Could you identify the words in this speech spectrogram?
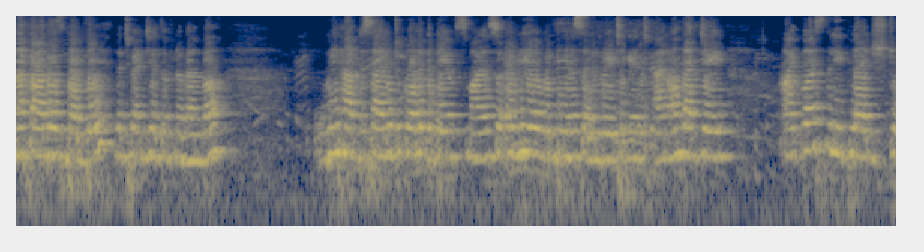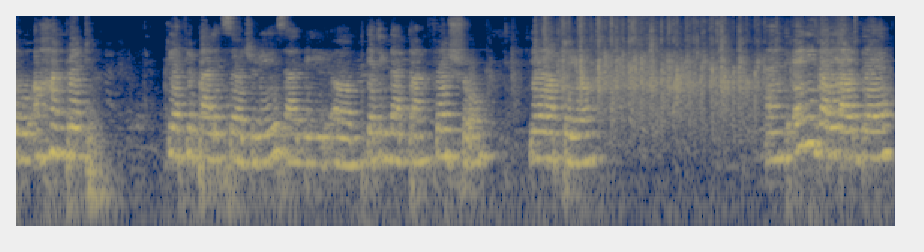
my father's birthday, the 20th of November. We have decided to call it the Day of Smiles, so every year we'll be here celebrating it. And on that day, I personally pledge to 100 cleft lip palate surgeries. I'll be um, getting that done for sure, year after year. And anybody out there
